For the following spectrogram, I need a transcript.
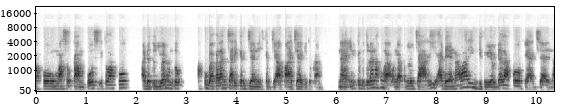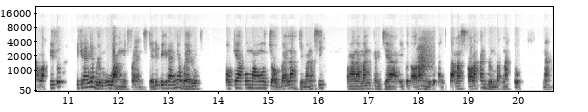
aku masuk kampus itu aku ada tujuan untuk aku bakalan cari kerja nih, kerja apa aja gitu kan. Nah ini kebetulan aku nggak nggak perlu cari, ada yang nawarin gitu ya udahlah aku oke okay aja. Nah waktu itu pikirannya belum uang nih friends, jadi pikirannya baru oke okay, aku mau cobalah gimana sih pengalaman kerja ikut orang gitu kan. Sama sekolah kan belum pernah tuh. Nah,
